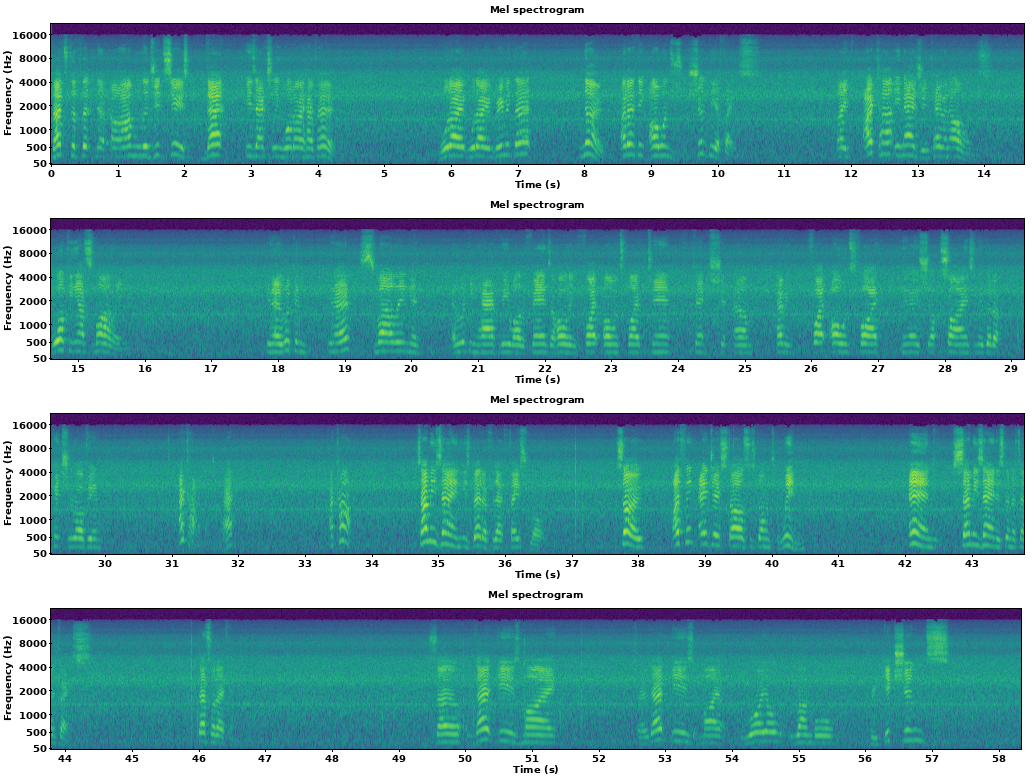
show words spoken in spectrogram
That's the th- I'm legit serious. That is actually what I have heard. Would I would I agree with that? No, I don't think Owens should be a face. Like I can't imagine Kevin Owens walking out smiling. You know, looking, you know, smiling and, and looking happy while the fans are holding "Fight Owens, Fight" chant, um, having "Fight Owens, Fight," you know, signs, and they've got a picture of him. I can't imagine that. I can't. Sami Zayn is better for that face role. So, I think AJ Styles is going to win. And Sami Zayn is going to turn face. That's what I think. So that is my so that is my Royal Rumble predictions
